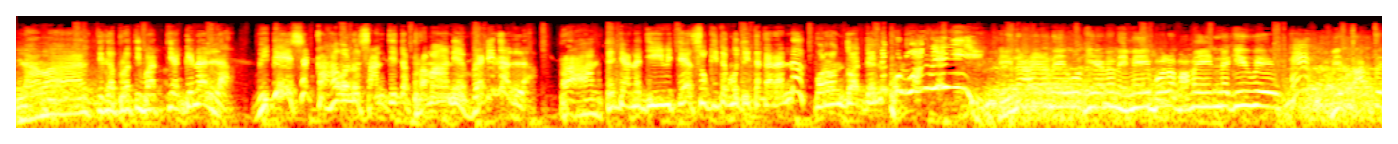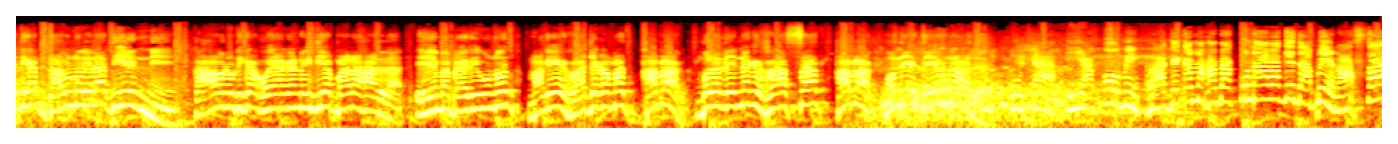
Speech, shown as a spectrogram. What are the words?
නව ආර්ථික ප්‍රතිපත්තියක් ගෙනල්ලා. විදේශ කහවණු සංතිත ප්‍රමාණය වැඩි කල්ලා. ප්‍රාන්ත ජන ජීවිතය සුකිත මුදිත කරන්න පොරොන්දුවක් දෙන්න පුළුවන් වෙයි. හිනා යන ඒව කියන නෙමෙයි බොල මම එන්න කිව්වේ. මේ තත්ත්ව ටිකක් දරුණු වෙලා තියෙන්නේ. කාවණු ටිකක් හොයාගන්න විදිය බලහල්ලා. එහෙම බැරි වුණොත් මගේ රජකමත් හබක්. උඹල දෙන්නගේ රස්සත් හබක්. හොඳේ තේරුණාද? පුතා යකෝ මේ රජකම හබක් වුණා වගේද? අපේ රස්සා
